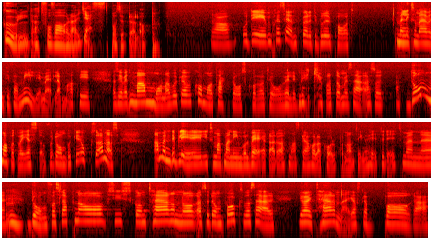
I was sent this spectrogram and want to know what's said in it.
guld att få vara gäst på sitt bröllop. Ja, och det är en present både till brudparet men liksom även till familjemedlemmar. Till, alltså jag vet mammorna brukar komma och tacka oss koordinatorer väldigt mycket för att de är så här, alltså att de har fått vara gäster, för de brukar ju också annars ja, men det blir liksom att man är involverad och att man ska hålla koll på någonting och hit och dit. Men eh, mm. de får slappna av, syskon, tärnor, alltså de får också vara så här, jag är tärna, jag ska bara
